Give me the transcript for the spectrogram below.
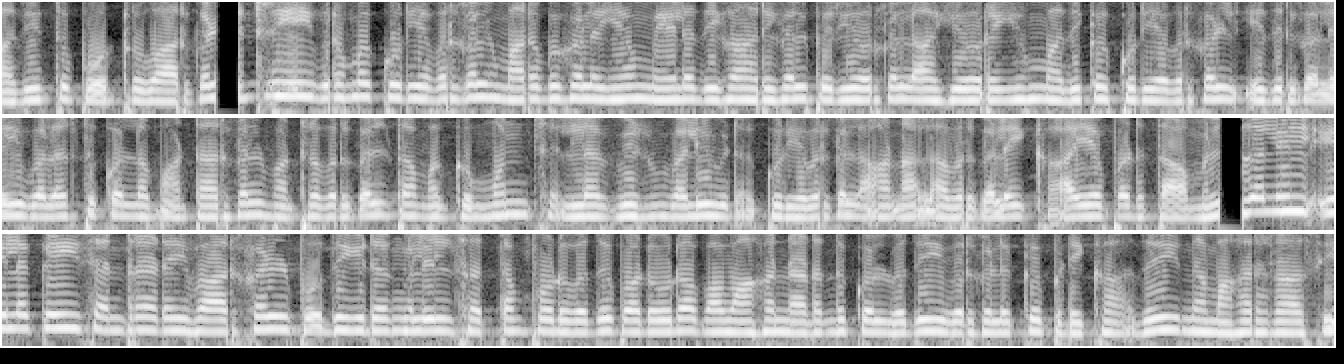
மதித்து போற்றுவார்கள். வெற்றியை விரும்பக்கூடியவர்கள் மரபுகளையும் மேலதிகாரிகள் பெரியோர்கள் ஆகியோரையும் மதிக்கக்கூடியவர்கள். எதிரிகளை வளர்த்து கொள்ள மாட்டார்கள். மற்றவர்கள் தமக்கு முன் செல்ல வழிவிடக்கூடியவர்கள். ஆனால் அவர்களை காயப்படுத்தாமல் முதலில் இலக்கை சென்றடைவார்கள். பொது இடங்களில் சத்தம் போடுவது சமமாக நடந்து கொள்வது இவர்களுக்கு பிடிக்காது. இந்த மகர ராசி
